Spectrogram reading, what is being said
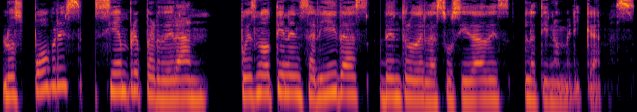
los pobres siempre perderán, pues no tienen salidas dentro de las sociedades latinoamericanas.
